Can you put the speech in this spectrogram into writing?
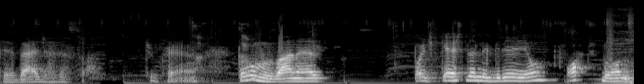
Verdade, olha só. Ver. Então vamos lá, né? Podcast da Alegria aí é um forte bônus.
